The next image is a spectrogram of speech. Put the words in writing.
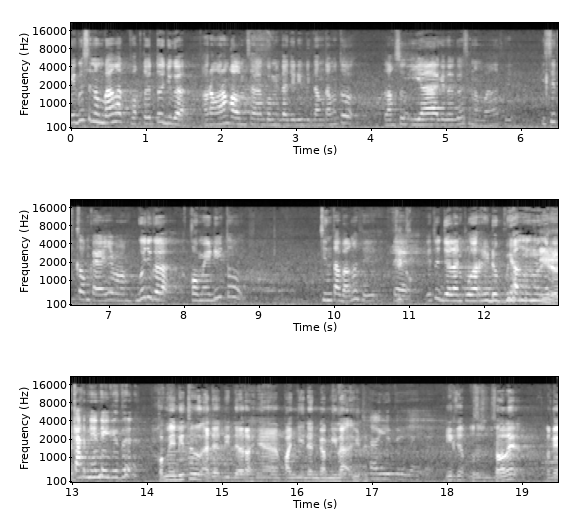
Kayak gue seneng banget waktu itu juga orang-orang kalau misalnya gue minta jadi bintang tamu tuh langsung iya gitu gue seneng banget sih. Di sitcom kayaknya memang gue juga komedi tuh cinta banget sih. Kayak itu jalan keluar hidup yang mengerikan ini gitu. Komedi tuh ada di darahnya Panji dan Gamila gitu. Oh gitu ya ya Ini soalnya oke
